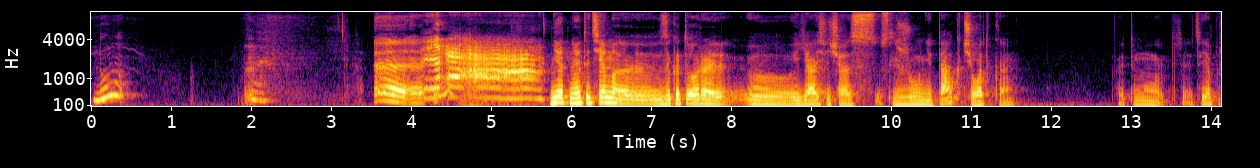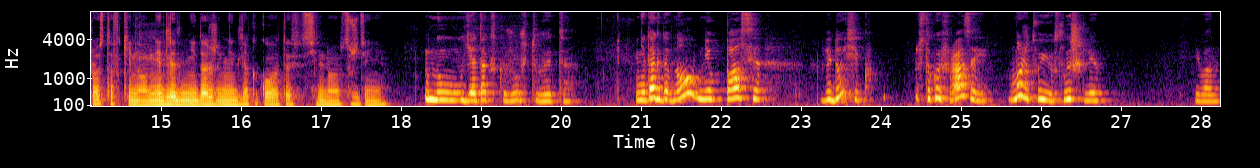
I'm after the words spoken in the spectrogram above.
Ну, Нет, но это тема, э, за которой э, я сейчас слежу не так четко. Поэтому это, я просто вкинул, не для, не даже не для какого-то сильного обсуждения. ну, я так скажу, что это... Не так давно мне попался видосик с такой фразой. Может, вы ее слышали, Иван?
